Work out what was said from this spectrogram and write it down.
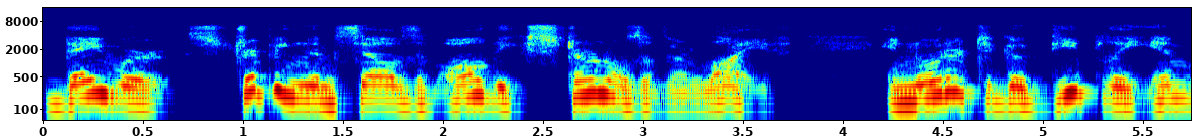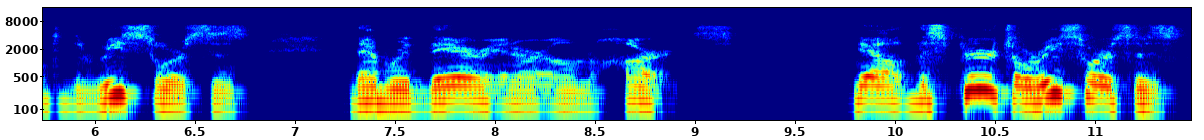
They were stripping themselves of all the externals of their life in order to go deeply into the resources that were there in our own hearts. Now, the spiritual resources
